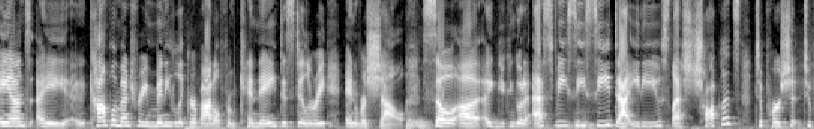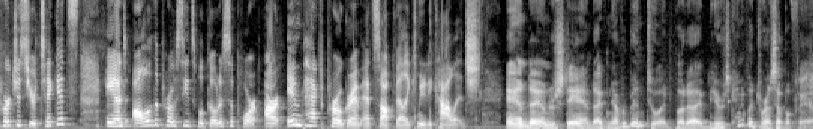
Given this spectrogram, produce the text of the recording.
and a complimentary mini liquor bottle from Canay Distillery in Rochelle. Ooh. So uh, you can go to svcc.edu slash chocolates to, pur- to purchase your tickets and all of the proceeds will go to support our impact program at Sauk Valley Community College. And I understand, I've never been to it, but uh, here's kind of a dress up affair.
